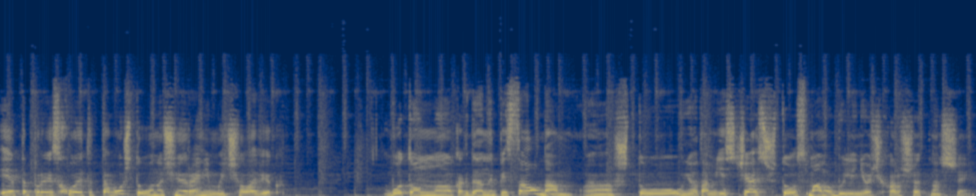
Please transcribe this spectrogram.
Это происходит от того, что он очень ранимый человек. Вот он, э, когда написал нам, э, что у него там есть часть, что с мамой были не очень хорошие отношения.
